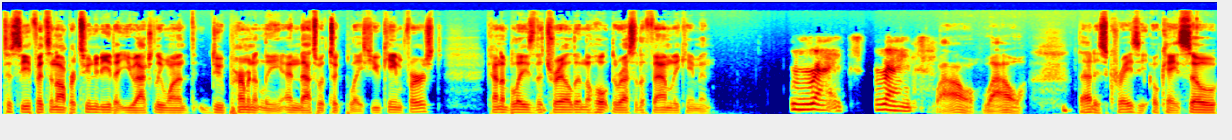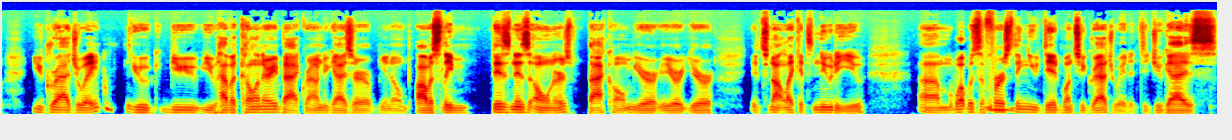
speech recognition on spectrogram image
to see if it's an opportunity that you actually want to do permanently, and that's what took place. You came first, kind of blazed the trail, then the whole the rest of the family came in. Right, right. Wow, wow, that is crazy. Okay, so you graduate, you you you have a culinary background. You guys are you know obviously business owners back home. You're you're you're. It's not like it's new to you. Um, what was the first thing you did once you graduated? Did you guys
